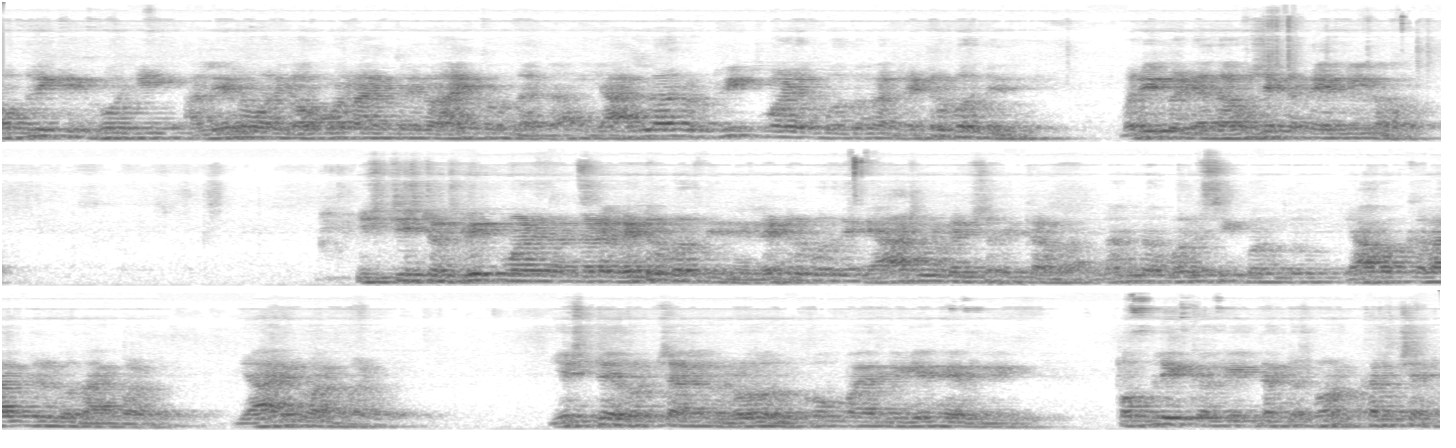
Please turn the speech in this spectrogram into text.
ಪಬ್ಲಿಕ್ ಹೋಗಿ ಅಲ್ಲೇನೋ ಅವ್ರಿಗೆ ಅವಮಾನ ಆಯ್ತು, ಏನೋ ಆಯ್ತು ಅಂದಾಗ ಯಾರು ಟ್ವೀಟ್ ಮಾಡಿರ್ಬೋದು, ನಾನು ಲೆಟರ್ ಬಂದಿದ್ದೀನಿ. ಬರೀಬೇಡಿ ಅದು ಅವಶ್ಯಕತೆ ಇರಲಿಲ್ಲ ಅವರು. ಇಷ್ಟಿಷ್ಟು ಟ್ವೀಟ್ ಮಾಡಿದ ಕಡೆ ಲೆಟರ್ ಬರ್ತಿದ್ದೀನಿ ಲೆಟರ್ ಬರ್ದಿದ್ದು ಯಾರನ್ನು ಮೆಚ್ಚೋದಕ್ಕಾಗಲ್ಲ ನನ್ನ ಮನಸ್ಸಿಗೆ ಬಂದು ಯಾವ ಕಲಾವಿದರಿಗೂ ಆಗಬಾರ್ದು, ಯಾರಿಗೂ ಆಗಬಾರ್ದು. ಎಷ್ಟೇ ರೊಚ್ಚ ರೋಲ್ ಕೋಪ ಇರಲಿ ಏನೇ ಇರಲಿ ಪಬ್ಲಿಕ್ ಅಲ್ಲಿ that is not culture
